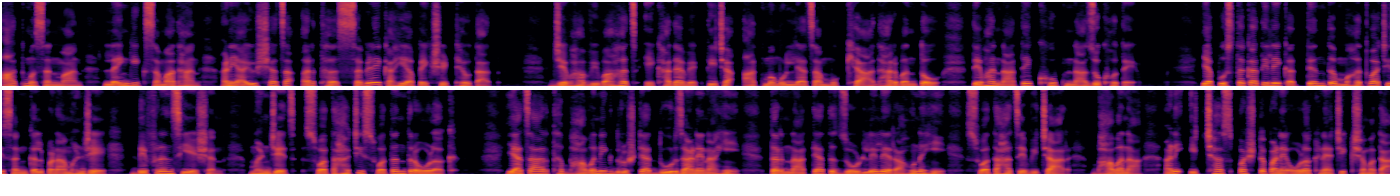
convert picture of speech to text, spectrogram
आत्मसन्मान लैंगिक समाधान आणि आयुष्याचा अर्थ सगळे काही अपेक्षित ठेवतात. जेव्हा विवाहच एखाद्या व्यक्तीच्या आत्ममूल्याचा मुख्य आधार बनतो तेव्हा नाते खूप नाजूक होते. या पुस्तकातील एक अत्यंत महत्त्वाची संकल्पना म्हणजे डिफरन्सिएशन म्हणजेच स्वतःची स्वतंत्र ओळख. याचा अर्थ भावनिकदृष्ट्या दूर जाणे नाही तर नात्यात जोडलेले राहूनही स्वतःचे विचार भावना आणि इच्छा स्पष्टपणे ओळखण्याची क्षमता.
